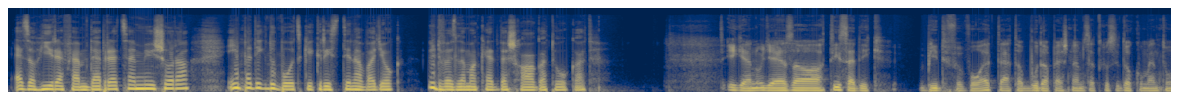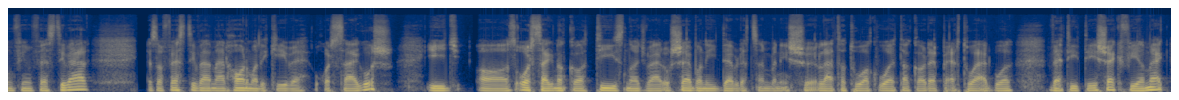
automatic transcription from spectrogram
Ez a Hírefem Debrecen műsora, én pedig Dubócki Krisztina vagyok. Üdvözlöm a kedves hallgatókat! Igen, ugye ez a tizedik BIDF volt, tehát a Budapest Nemzetközi Dokumentumfilm Fesztivál. Ez a fesztivál már harmadik éve országos, így az országnak a tíz nagyvárosában, így Debrecenben is láthatóak voltak a repertoárból vetítések, filmek,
